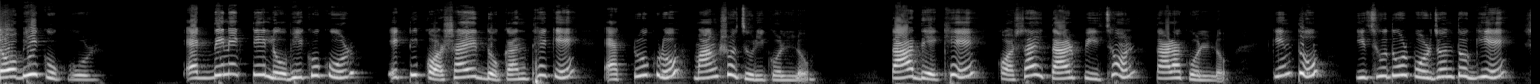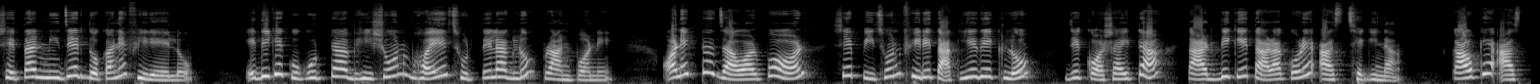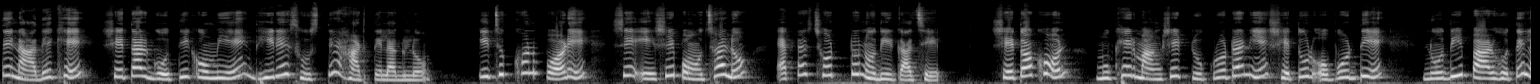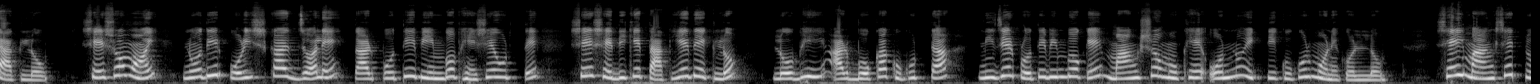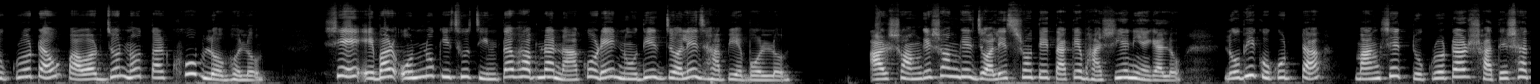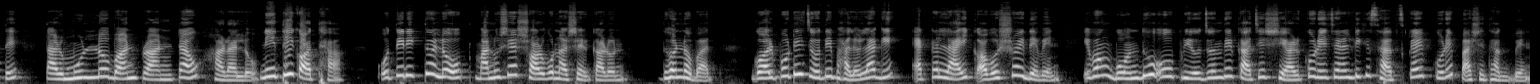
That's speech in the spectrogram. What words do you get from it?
লোভী কুকুর। একদিন একটি লোভী কুকুর একটি কসাইয়ের দোকান থেকে এক টুকরো মাংস চুরি করল। তা দেখে কষাই তার পিছন তাড়া করল। কিন্তু কিছু দূর পর্যন্ত গিয়ে সে তার নিজের দোকানে ফিরে এলো। এদিকে কুকুরটা ভীষণ ভয়ে ছুটতে লাগল প্রাণপণে। অনেকটা যাওয়ার পর সে পিছন ফিরে তাকিয়ে দেখল যে কষাইটা তার দিকে তাড়া করে আসছে কিনা। কাউকে আসতে না দেখে সে তার গতি কমিয়ে ধীরে সুস্থে হাঁটতে লাগল। কিছুক্ষণ পরে সে এসে পৌঁছালো একটা ছোট্ট নদীর কাছে। সে তখন মুখের মাংসের টুকরোটা নিয়ে সেতুর ওপর দিয়ে নদী পার হতে লাগল। সে সময় নদীর পরিষ্কার জলে তার প্রতিবিম্ব ভেসে উঠতে সে সেদিকে তাকিয়ে দেখল, লোভী আর বোকা কুকুরটা নিজের প্রতিবিম্বকে মাংস মুখে অন্য একটি কুকুর মনে করল। সেই মাংসের টুকরোটাও পাওয়ার জন্য তার খুব লোভ হলো। সে এবার অন্য কিছু চিন্তা ভাবনা না করে নদীর জলে ঝাঁপিয়ে পড়ল। আর সঙ্গে সঙ্গে জলের স্রোতে তাকে ভাসিয়ে নিয়ে গেল। লোভী কুকুরটা মাংসের টুকরোটার সাথে সাথে তার মূল্যবান প্রাণটাও হারালো। নীতি কথা, অতিরিক্ত লোভ মানুষের সর্বনাশের কারণ। ধন্যবাদ। গল্পটি যদি ভালো লাগে, একটা লাইক অবশ্যই দেবেন এবং বন্ধু ও প্রিয়জনদের কাছে শেয়ার করে চ্যানেলটিকে সাবস্ক্রাইব করে পাশে থাকবেন।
